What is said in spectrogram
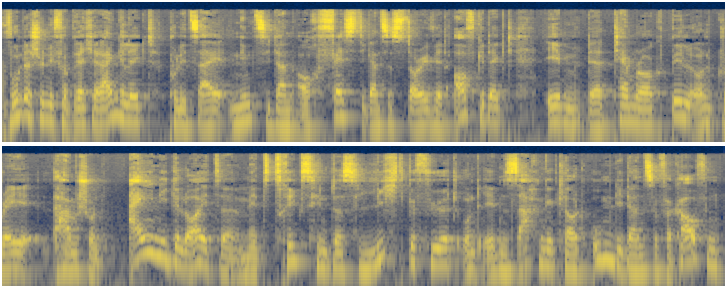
Wunderschön die Verbrecher reingelegt. Polizei nimmt sie dann auch fest. Die ganze Story wird aufgedeckt. Eben der Tamrock, Bill und Gray haben schon einige Leute mit Tricks hinters Licht geführt und eben Sachen geklaut, um die dann zu verkaufen.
